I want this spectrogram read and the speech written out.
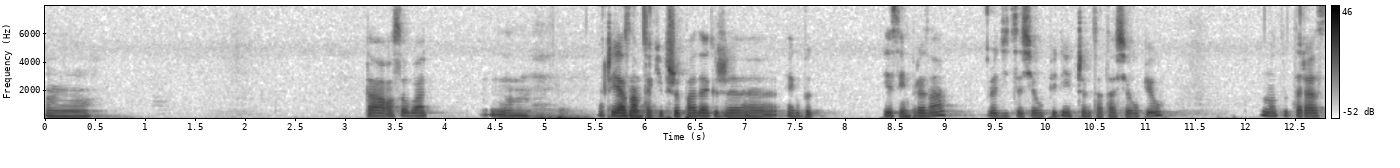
Mm. Ta osoba, mm, znaczy ja znam taki przypadek, że jakby jest impreza, rodzice się upili, czy tata się upił, no to teraz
